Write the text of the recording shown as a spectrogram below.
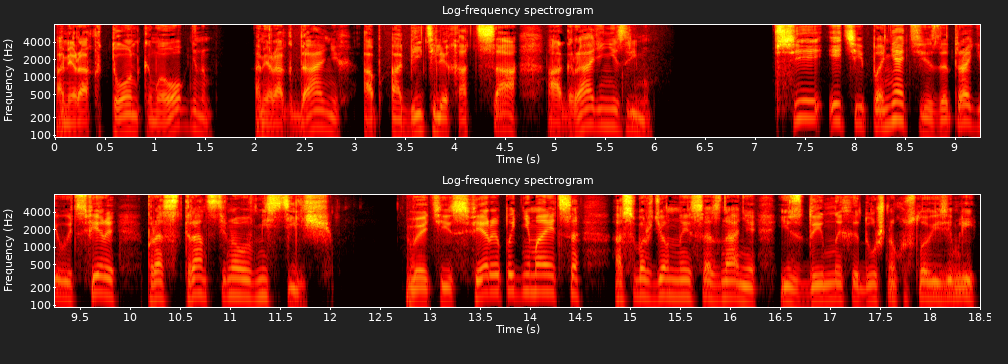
о мирах тонком и огненном, о мирах дальних, об обителях Отца, о граде незримом. Все эти понятия затрагивают сферы пространственного вместилища. В эти сферы поднимается освобожденное сознание из дымных и душных условий Земли,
